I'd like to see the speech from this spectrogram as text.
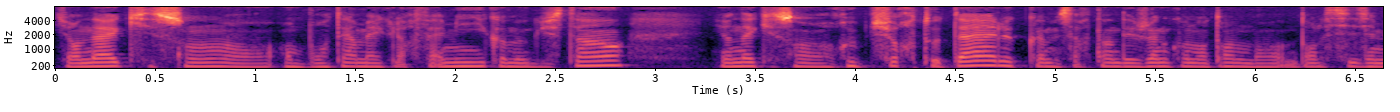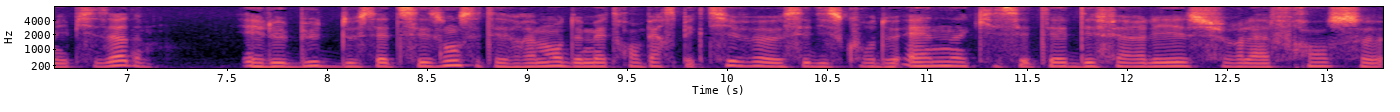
Il y en a qui sont en, bon terme avec leur famille, comme Augustin. Il y en a qui sont en rupture totale, comme certains des jeunes qu'on entend dans, le sixième épisode. Et le but de cette saison, c'était vraiment de mettre en perspective euh, ces discours de haine qui s'étaient déferlés sur la France euh,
